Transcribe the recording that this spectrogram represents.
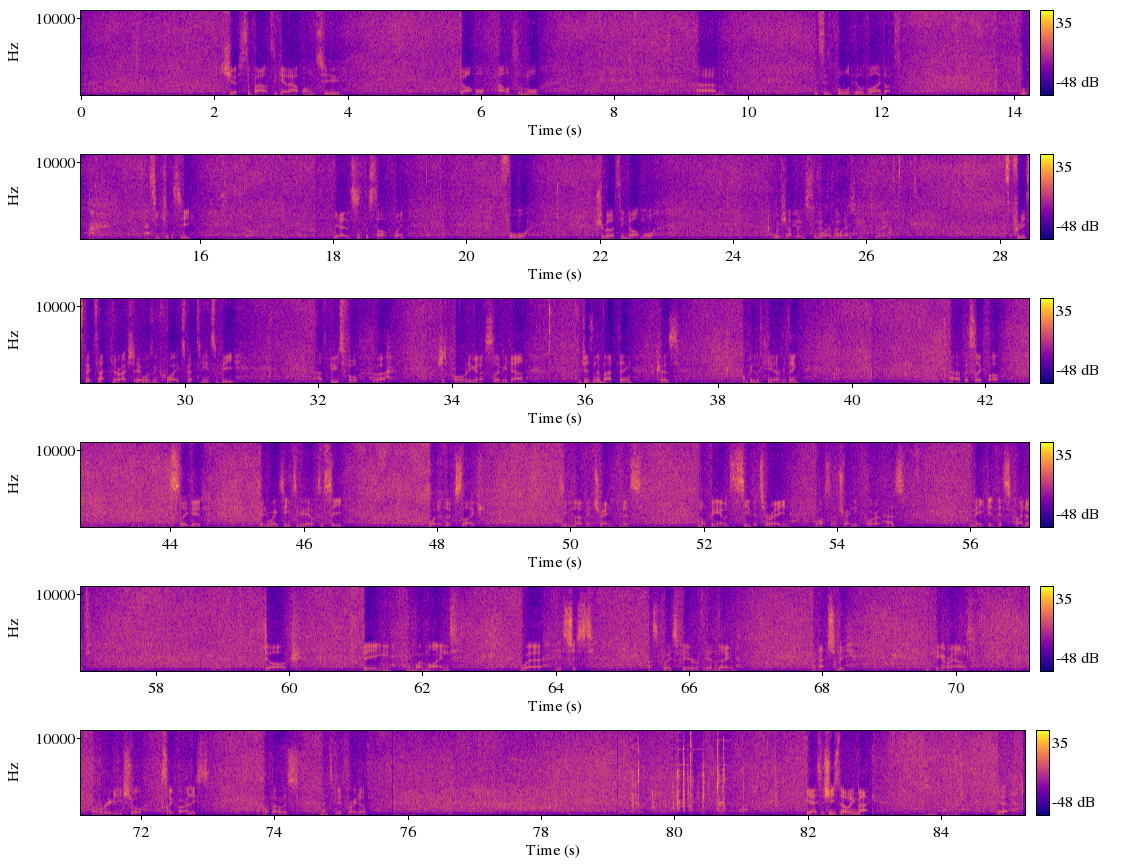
just about to get out onto Dartmoor, out onto the moor. Um, this is Ball Hill Viaduct. Ooh, as you can see. Yeah, this is the start point for traversing Dartmoor, uh, which happens tomorrow morning. Pretty spectacular actually. I wasn't quite expecting it to be as beautiful, uh, which is probably going to slow me down, which isn't a bad thing because I'll be looking at everything. Uh, but so far, so good. I've been waiting to be able to see what it looks like, even though I've been training for this. Not being able to see the terrain whilst I'm training for it has made it this kind of dark thing in my mind where it's just, I suppose, fear of the unknown when actually looking around, not really sure, so far at least, what I was meant to be afraid of. Yeah, so she's doubling back. Yeah.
